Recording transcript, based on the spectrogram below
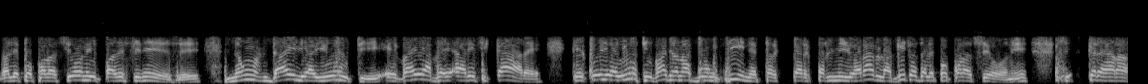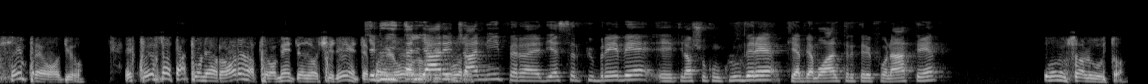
alle popolazioni palestinesi non dai gli aiuti e vai a verificare che quegli aiuti vadano a buon fine per, per, per migliorare la vita delle popolazioni, creerà sempre odio. E questo è stato un errore naturalmente dell'Occidente. Chiedo di tagliare Gianni per eh, di essere più breve e ti lascio concludere che abbiamo altre telefonate. Un saluto.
